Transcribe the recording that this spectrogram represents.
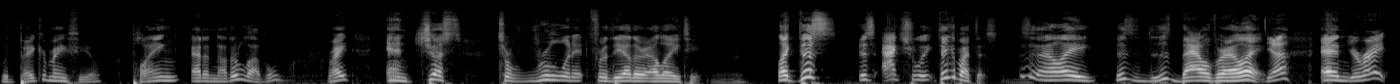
with Baker Mayfield playing at another level, right, and just to ruin it for the other LA team. Mm-hmm. Like this is actually think about this. This is an LA This is this is battle for LA. Yeah, And you're right.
